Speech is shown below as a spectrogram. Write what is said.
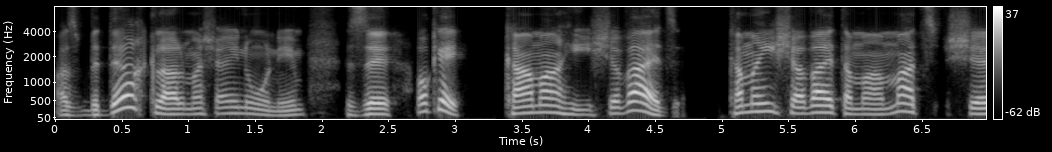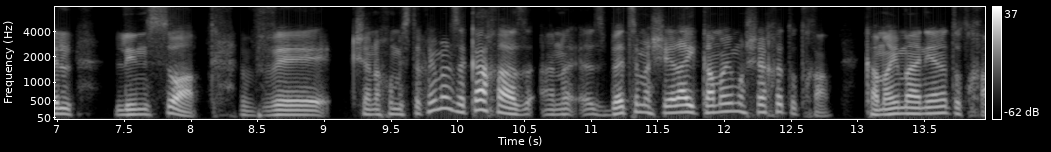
אז בדרך כלל מה שהיינו עונים זה, אוקיי, כמה היא שווה את זה? כמה היא שווה את המאמץ של לנסוע. וכשאנחנו מסתכלים על זה ככה, אז, אז בעצם השאלה היא כמה היא מושכת אותך, כמה היא מעניינת אותך,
